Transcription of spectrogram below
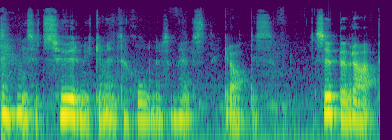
Det finns hur mycket meditationer som helst gratis. Superbra app.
